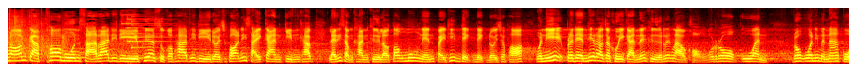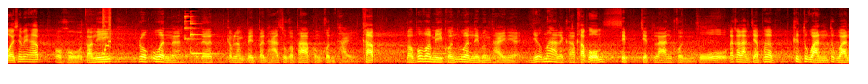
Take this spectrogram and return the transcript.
พร้อมกับข้อมูลสาระดีๆ เพื่อสุขภาพที่ดี โดยเฉพาะนิสัยการกินครับ และที่สำคัญคือเราต้องมุ่งเน้นไปที่เด็กๆ โดยเฉพาะ วันนี้ประเด็นที่เราจะคุยกันนั่นคือเรื่องราวของโรคอ้วน โรคอ้วนนี่มันน่ากลัวใช่ไหมครับ โอ้โห ตอนนี้โรคอ้วนนะเดิร์ดกำลังเป็นปัญหาสุขภาพของคนไทยครับ เราพบว่ามีคนอ้วนในเมืองไทยเนี่ยเยอะมากเลยครับครับผม 17 ล้านคนโหและกำลังจะเพิ่มขึ้นทุกวันทุกวัน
